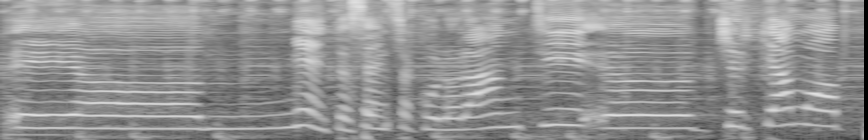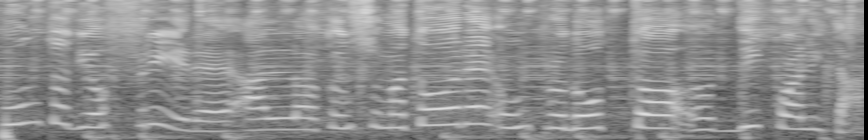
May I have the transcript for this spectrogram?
E uh, niente senza coloranti. Uh, cerchiamo appunto di offrire al consumatore un prodotto uh, di qualità.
